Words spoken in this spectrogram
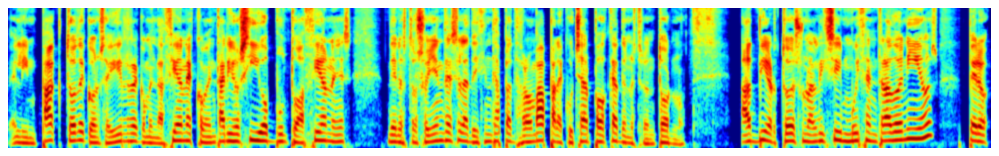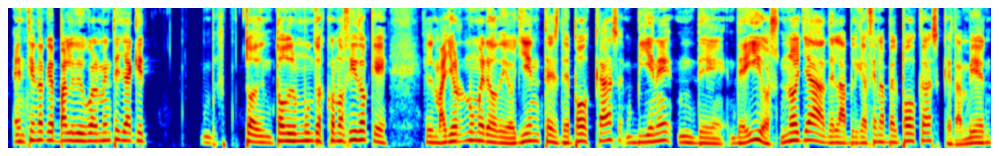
el, impacto de conseguir recomendaciones, comentarios y o puntuaciones de nuestros oyentes en las distintas plataformas para escuchar podcasts de nuestro entorno. Advierto, es un análisis muy centrado en iOS, pero entiendo que es válido igualmente ya que todo, en todo el mundo es conocido que el mayor número de oyentes de podcast viene de, de, iOS, no ya de la aplicación Apple Podcast, que también,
